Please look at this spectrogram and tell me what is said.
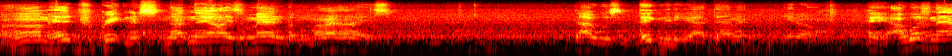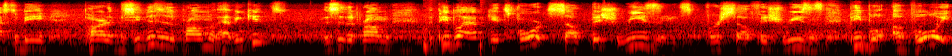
I'm headed for greatness, not in the eyes of man, but in my eyes. Die was some dignity, goddammit. You know. Hey, I wasn't asked to be part of. See, this is a problem with having kids. This is the problem. The people have kids for selfish reasons. For selfish reasons, people avoid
